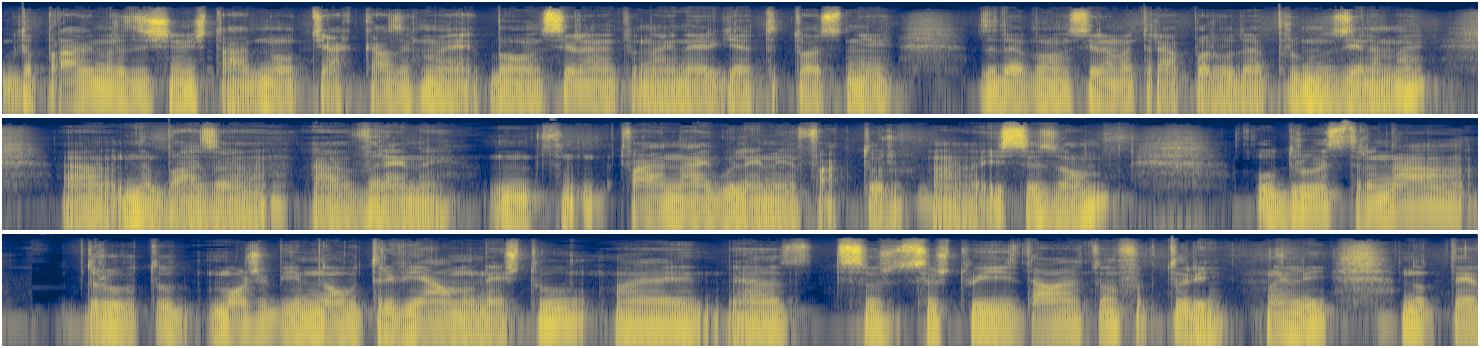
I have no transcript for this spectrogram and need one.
да правим различни неща. Едно от тях казахме балансирането на енергията, т.е. ние за да я балансираме трябва първо да я прогнозираме на база време. Това е най-големия фактор и сезон. От друга страна, Другото, може би много тривиално нещо е също и издаването на фактури, нали? но те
